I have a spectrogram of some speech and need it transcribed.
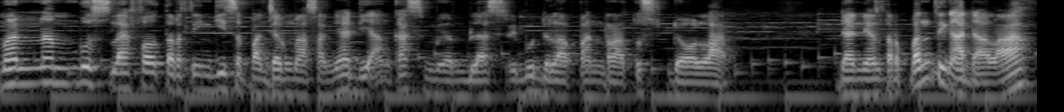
menembus level tertinggi sepanjang masanya di angka 19.800 dolar. Dan yang terpenting adalah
